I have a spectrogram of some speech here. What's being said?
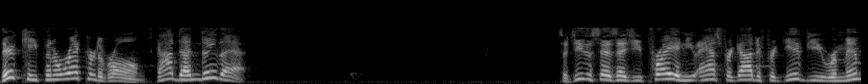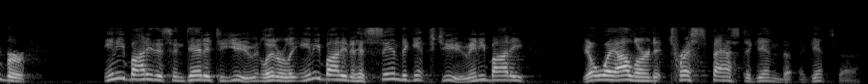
They're keeping a record of wrongs. God doesn't do that. So Jesus says, as you pray and you ask for God to forgive you, remember anybody that's indebted to you, and literally anybody that has sinned against you, anybody, the old way I learned it, trespassed against us.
